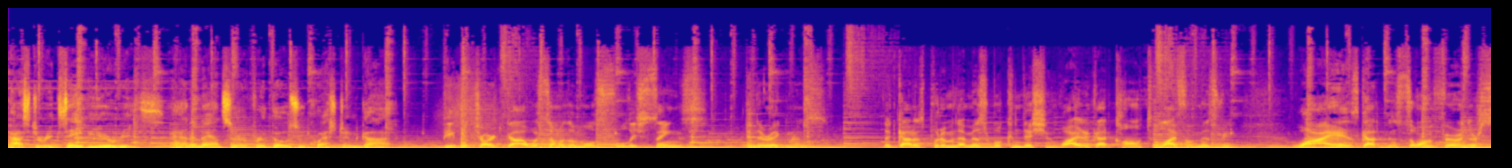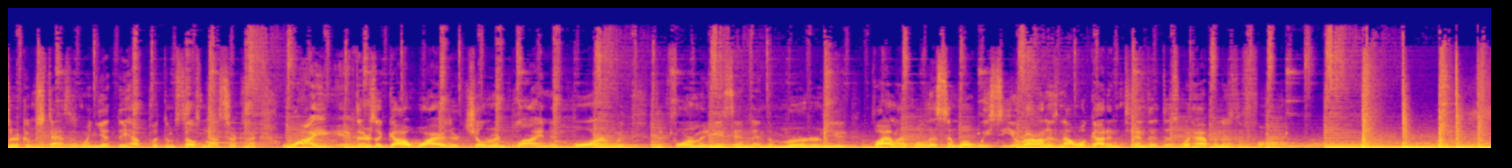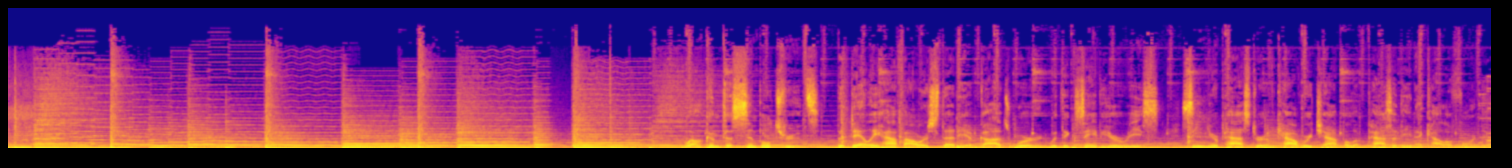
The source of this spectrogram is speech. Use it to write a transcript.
Pastor Xavier Reese, and an answer for those who question God. People charge God with some of the most foolish things in their ignorance. That God has put them in that miserable condition. Why did God call them to a life of misery? Why has God been so unfair in their circumstances when yet they have put themselves in that circumstance? Why, if there's a God, why are their children blind and born with deformities and, and the murder and the violence? Well, listen, what we see around is not what God intended. This is what happened is the fall. Welcome to Simple Truths, the daily half hour study of God's Word with Xavier Reese, Senior Pastor of Calvary Chapel of Pasadena, California.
